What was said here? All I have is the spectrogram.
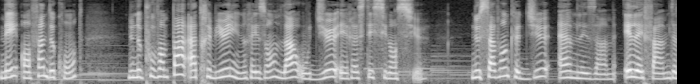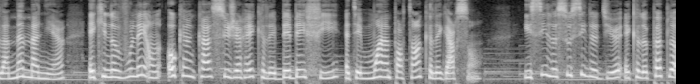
mais en fin de compte, nous ne pouvons pas attribuer une raison là où Dieu est resté silencieux. Nous savons que Dieu aime les hommes et les femmes de la même manière et qu'il ne voulait en aucun cas suggérer que les bébés filles étaient moins importants que les garçons. Ici, le souci de Dieu est que le peuple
